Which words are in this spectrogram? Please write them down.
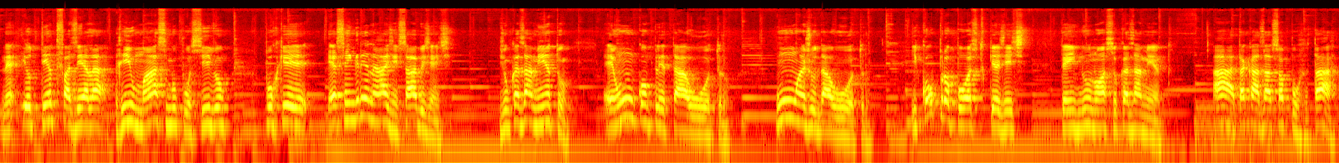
né, eu tento fazer ela rir o máximo possível, porque essa é engrenagem, sabe, gente? De um casamento é um completar o outro. um ajudar o outro. E qual o propósito que a gente tem no nosso casamento? Ah, tá casado só por tá?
